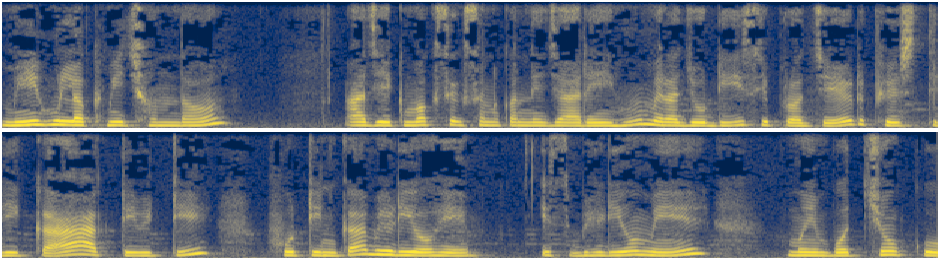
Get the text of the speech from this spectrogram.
मैं हूँ लक्ष्मी छंद। आज एक मक सेक्शन करने जा रही हूँ। मेरा जो D C project phase three का एक्टिविटी फोर्टीन का वीडियो है। इस वीडियो में मैं बच्चों को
